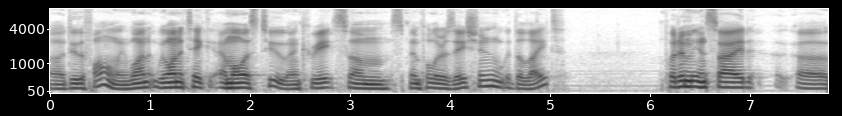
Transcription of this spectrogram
uh, do the following. We want, we want to take MoS2 and create some spin polarization with the light, put them inside, uh,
